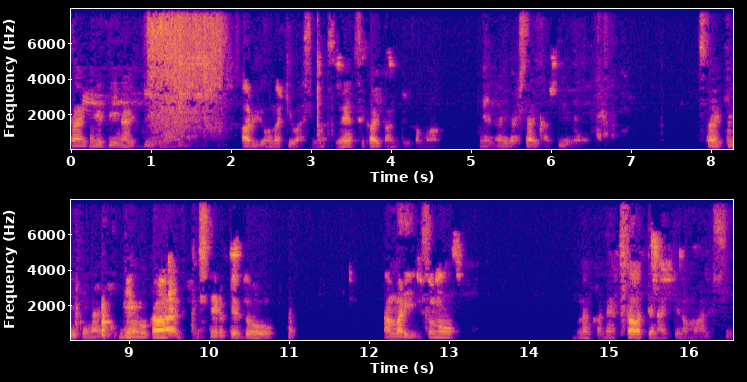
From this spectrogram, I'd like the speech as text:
伝えきれていないっていうのはあるような気はしますね。世界観っていうかまあ、ね、何がしたいかっていうのを伝えきれてない。言語化してるけど、あんまりその、なんかね、伝わってないっていうのもあるし、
